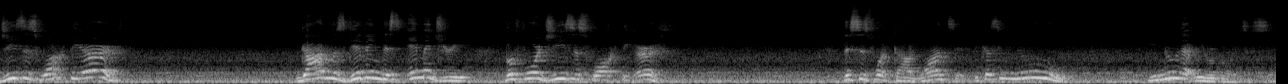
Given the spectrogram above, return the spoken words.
Jesus walked the earth. God was giving this imagery before Jesus walked the earth. This is what God wanted because He knew. He knew that we were going to sin.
